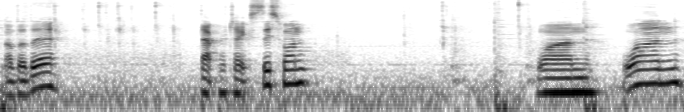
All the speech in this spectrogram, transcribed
another there that protects this one one one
